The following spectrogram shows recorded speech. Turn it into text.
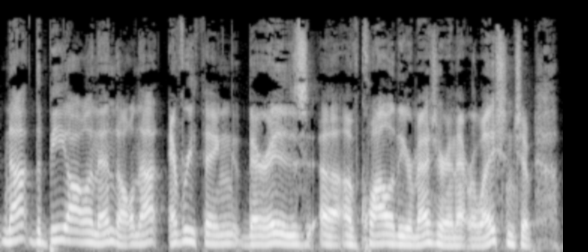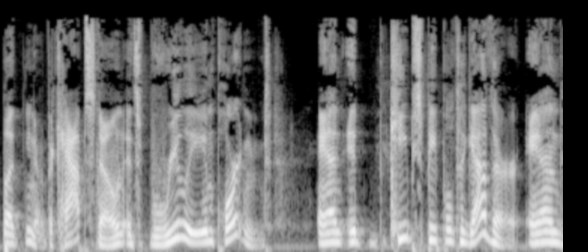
not the be all and end all, not everything there is uh, of quality or measure in that relationship, but, you know, the capstone, it's really important and it keeps people together. And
